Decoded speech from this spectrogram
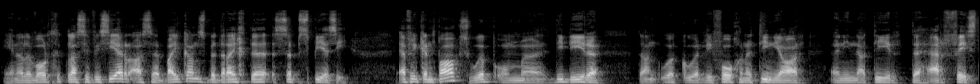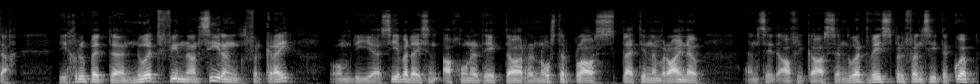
en hulle word geklassifiseer as 'n bykans bedreigde subspesie. African Parks hoop om uh, die diere dan ook oor die volgende 10 jaar in die natuur te hervestig. Die groep het 'n uh, noodfinansiering verkry om die uh, 7800 hektaar renosterplaas Platinum Rhino in Suid-Afrika se Noordwes provinsie te koop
